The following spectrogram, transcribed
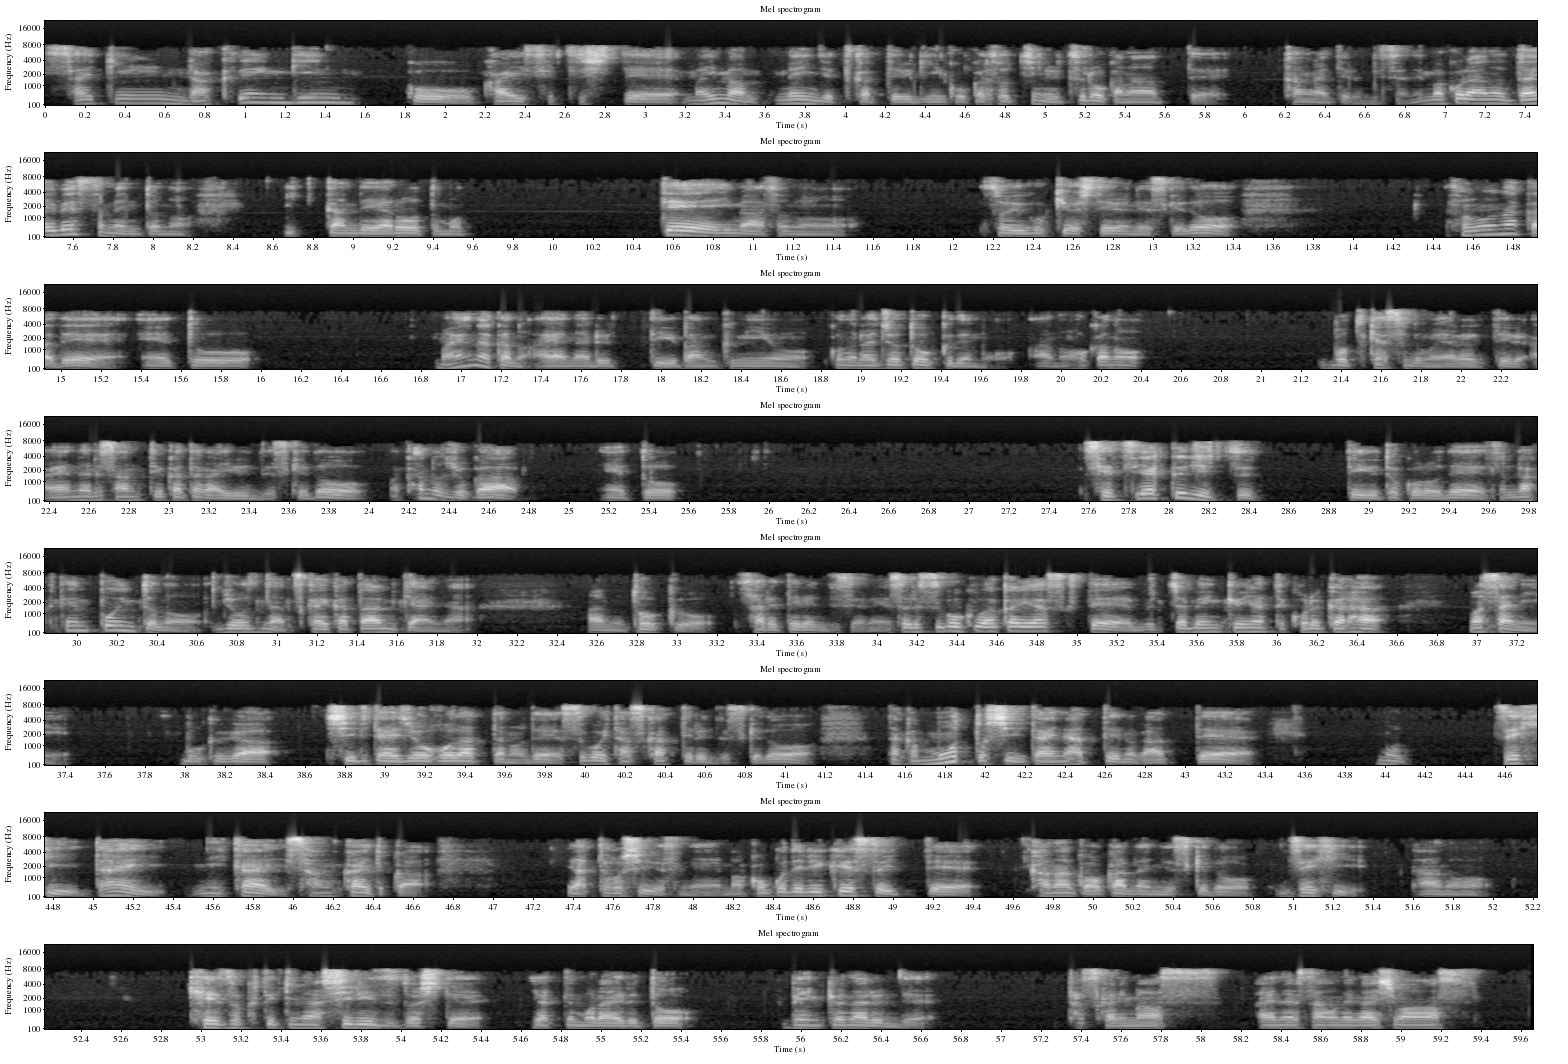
最近、楽天銀行を開設して、まあ、今メインで使っている銀行からそっちに移ろうかなって考えてるんですよね。まあ、これあのダイベストメントの一環でやろうと思って、今その、そういう動きをしてるんですけど、その中で、えっ、と、真夜中のあやなるっていう番組を、このラジオトークでも、あの他のボッドキャストでもやられているあやなるさんっていう方がいるんですけど、まあ彼女が、えっ、と、節約術っていうところで、その楽天ポイントの上手な使い方みたいなあのトークをされてるんですよね。それすごくわかりやすくて、むっちゃ勉強になって、これからまさに僕が知りたい情報だったので、すごい助かってるんですけど、なんかもっと知りたいなっていうのがあって、もうぜひ第2回、3回とかやってほしいですね。まあ、ここでリクエスト言ってかなんかわかんないんですけど、ぜひ、あの、継続的なシリーズとしてやってもらえると勉強になるんで助かります。あやなるさんお願いします。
